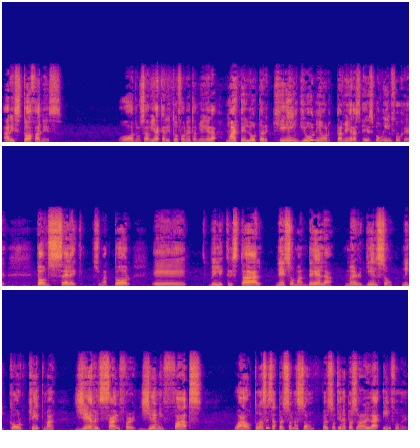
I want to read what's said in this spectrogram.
Aristófanes. Oh, no sabía que Aristófanes también era. Martin Luther King Jr. también era, es un ínfuge. Tom Selleck es un actor. Eh, Billy Crystal, Nelson Mandela, Mary Gilson, Nicole Kidman, Jerry Seinfeld, Jamie Foxx. Wow, todas esas personas son, tienen personalidad ínfuge.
